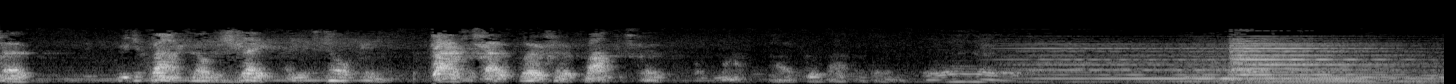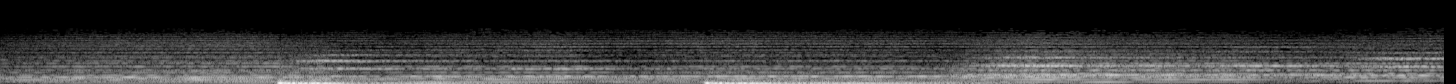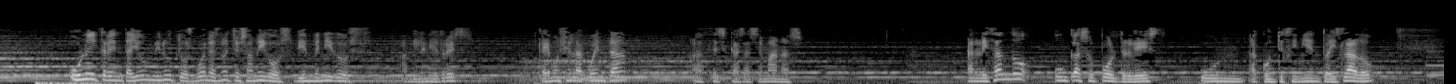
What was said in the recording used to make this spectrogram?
So you can bounce on the street and it's talking. Bounce to word scope, bounce scope. And that's how. 1 y 31 minutos. Buenas noches amigos, bienvenidos a Milenio 3. Caemos en la cuenta hace escasas semanas. Analizando un caso poltergeist, un acontecimiento aislado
